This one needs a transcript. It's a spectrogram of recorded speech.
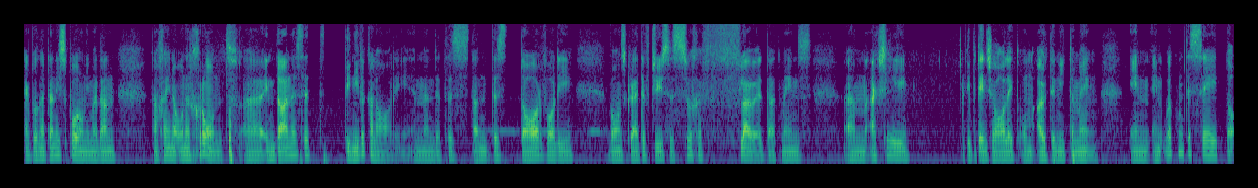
ek wil net nie spoil nie, maar dan dan gaan jy nou ondergrond uh en dan is dit die nuwe Kalahari en en dit is dan dis daar waar die waar ons creative juices so geflow het dat mens um actually die potensiaal het om oud en nuut te meng en en ook om te sê daar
